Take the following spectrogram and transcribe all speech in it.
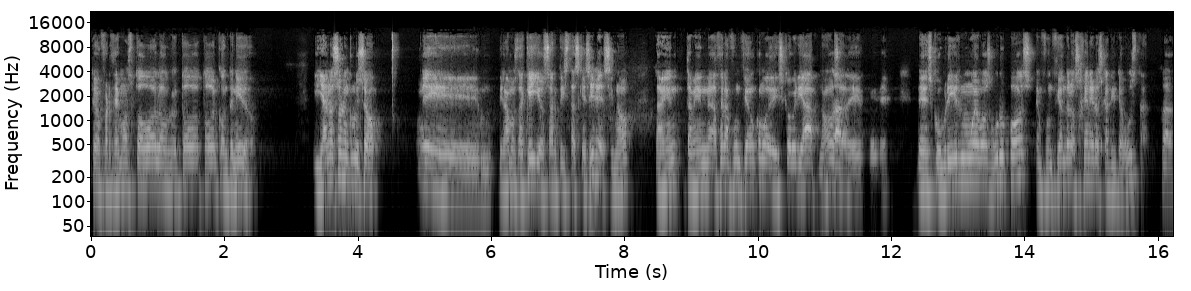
te ofrecemos todo, lo, todo, todo el contenido. Y ya no solo incluso, eh, digamos, de aquellos artistas que sigues, sino también, también hace la función como de Discovery App, ¿no? O sea, de, de descubrir nuevos grupos en función de los géneros que a ti te gustan. Claro,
